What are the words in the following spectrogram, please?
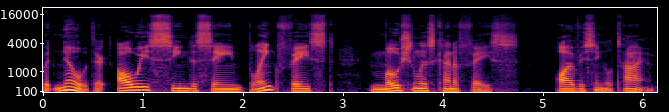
But no, they always seem the same blank faced, emotionless kind of face every single time.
